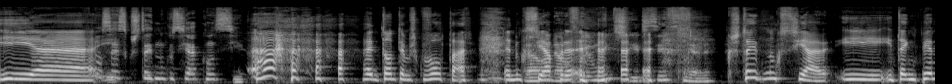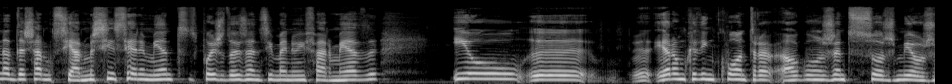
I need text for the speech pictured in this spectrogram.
E, uh, não sei se gostei de negociar consigo. então temos que voltar a negociar não, não, para. Foi muito giro, sim, senhora. gostei de negociar e, e, tenho pena de deixar de negociar, mas sinceramente, depois de dois anos e meio no Infarmed, eu uh, era um bocadinho contra alguns antecessores meus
